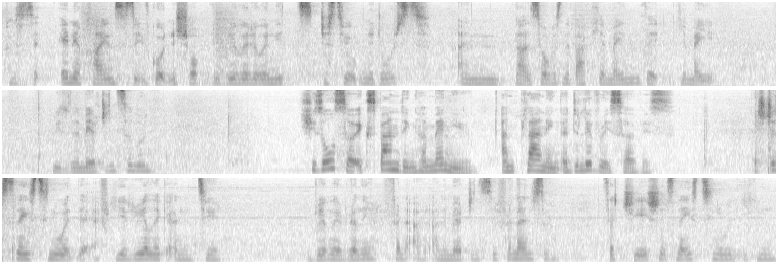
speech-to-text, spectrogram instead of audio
Because any appliances that you've got in the shop you really, really need just to open the doors. And that's always in the back of your mind that you might need an emergency loan. She's also expanding her menu and planning a delivery service. It's just nice to know that if you really get into really, really an emergency financial situation. It's nice to know that you can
